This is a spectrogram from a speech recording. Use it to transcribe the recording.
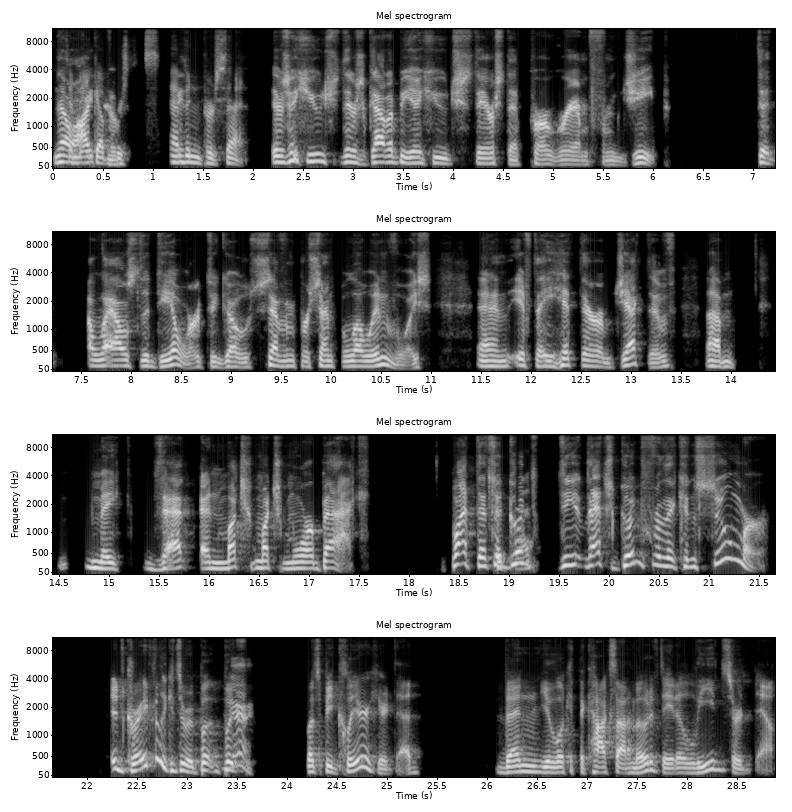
no, to make I up do. for seven percent there's a huge there's got to be a huge stair step program from jeep that allows the dealer to go 7% below invoice and if they hit their objective um, make that and much much more back but that's a good that's good for the consumer it's great for the consumer but but yeah. let's be clear here dad then you look at the cox automotive data leads are down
